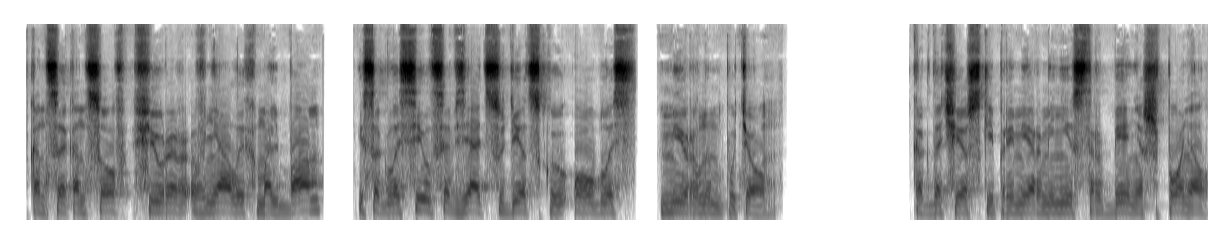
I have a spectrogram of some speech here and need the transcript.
В конце концов фюрер внял их мольбам и согласился взять Судетскую область мирным путем. Когда чешский премьер-министр Бенеш понял,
